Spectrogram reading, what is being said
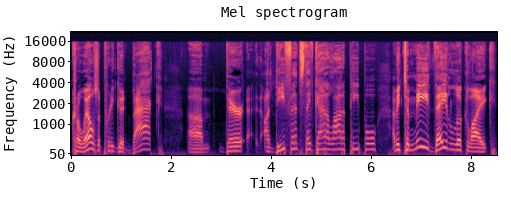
Crowell's a pretty good back. Um, they're on defense. They've got a lot of people. I mean, to me, they look like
